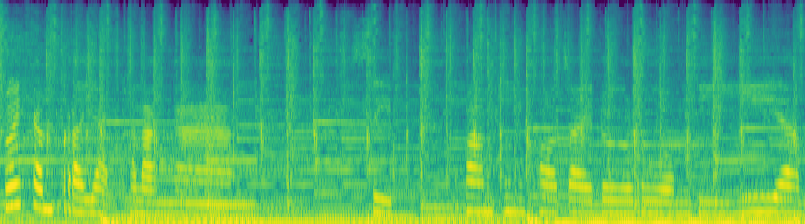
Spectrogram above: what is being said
ช่วยกันประหยัดพลังงาน 10. ความพึงพอใจโดยรวมดีเยี่ยม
